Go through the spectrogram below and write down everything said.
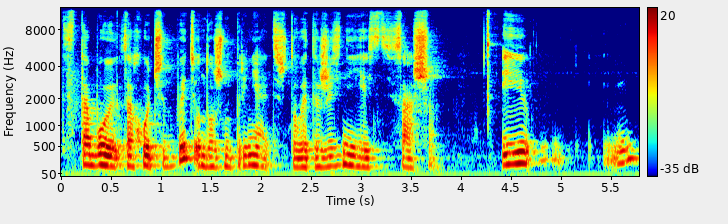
с тобой захочет быть, он должен принять, что в этой жизни есть Саша. И ну,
